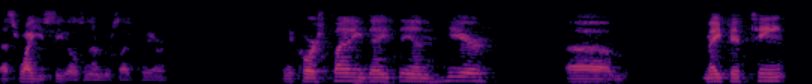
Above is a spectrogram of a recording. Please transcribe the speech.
that's why you see those numbers like they are. And of course, planting date in here, um, May 15th.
